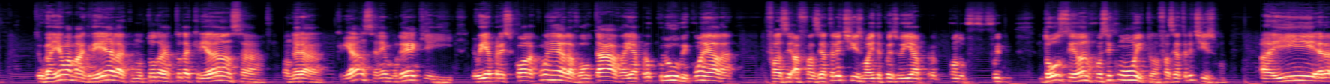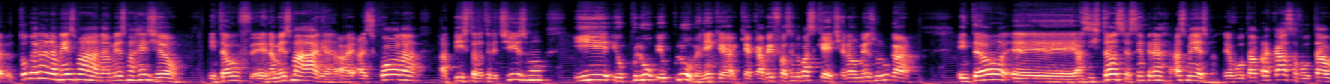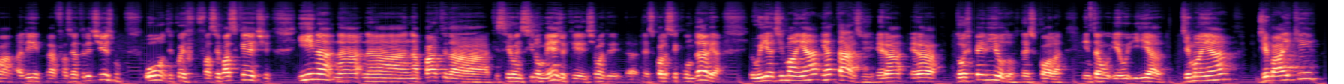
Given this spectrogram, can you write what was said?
eu ganhei uma magrela, como toda, toda criança, quando era criança, né, moleque, eu ia para a escola com ela, voltava, ia para o clube com ela, fazer, a fazer atletismo. Aí depois eu ia, pra, quando fui 12 anos, comecei com 8 a fazer atletismo. Aí era tudo era na mesma na mesma região. Então, é, na mesma área, a, a escola, a pista de atletismo e, e, o clube, e o clube, né, que, que acabei fazendo basquete, era no mesmo lugar. Então, é, as distâncias sempre eram as mesmas. Eu voltava para casa, voltava ali para fazer atletismo, ou depois fazer basquete. E na, na, na, na, parte da que seria o ensino médio, que chama de, da, da, escola secundária, eu ia de manhã e à tarde. Era, era dois períodos da escola. Então, eu ia de manhã, de bike,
